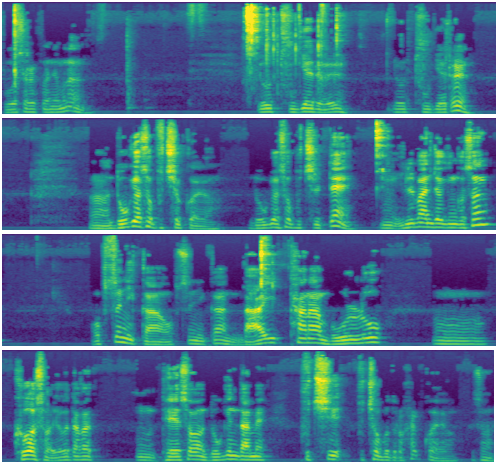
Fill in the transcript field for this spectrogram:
무엇을 할 거냐면은 요 두 개를 요 두 개를 어, 녹여서 붙일 거예요. 녹여서 붙일 때 음, 일반적인 것은 없으니까 없으니까 나이타나 몰로 어, 그어서 여기다가 음, 대서 녹인 다음에 붙이 붙여 보도록 할 거예요. 그래서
